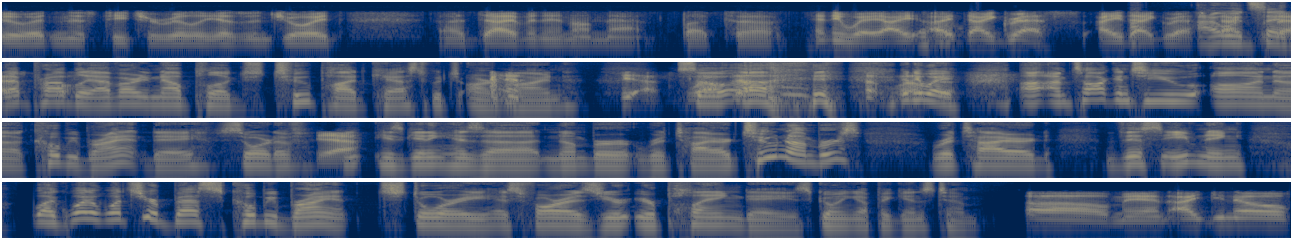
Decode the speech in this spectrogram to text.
to it, and his teacher really has enjoyed uh, diving in on that. But uh, anyway, I, I, digress. I digress. I, would say that probably I've already now plugged two podcasts, which aren't mine. yeah. So well uh, anyway, uh, I'm talking to you on uh, Kobe Bryant Day, sort of. Yeah. He, he's getting his uh, number retired. Two numbers retired this evening. Like, what, what's your best Kobe Bryant story as far as your your playing days going up against him? Oh man, I you know,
